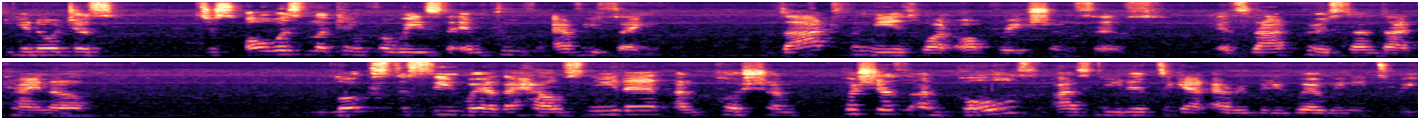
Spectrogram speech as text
you know, just just always looking for ways to improve everything. That for me is what operations is. It's that person that kind of looks to see where the help's needed and push and pushes and pulls as needed to get everybody where we need to be.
